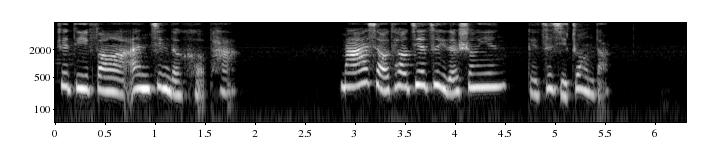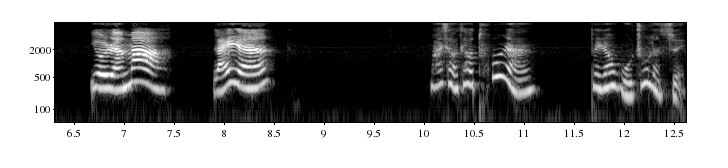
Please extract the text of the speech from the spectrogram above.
这地方啊，安静的可怕。马小跳借自己的声音给自己壮胆：“有人吗？来人！”马小跳突然被人捂住了嘴，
